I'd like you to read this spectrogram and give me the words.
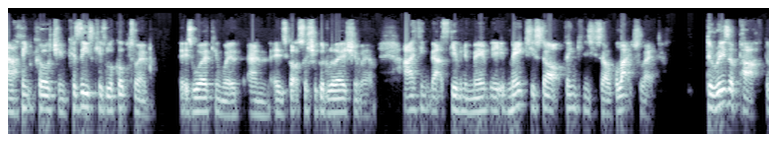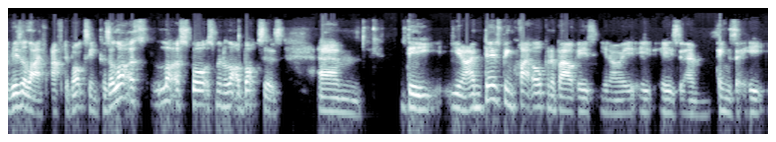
And I think coaching because these kids look up to him that he's working with, and he's got such a good relationship with him. I think that's given him. It makes you start thinking to yourself, well, actually, there is a path, there is a life after boxing. Because a lot of a lot of sportsmen, a lot of boxers, um, the you know, and Dave's been quite open about his you know his, um, things that he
